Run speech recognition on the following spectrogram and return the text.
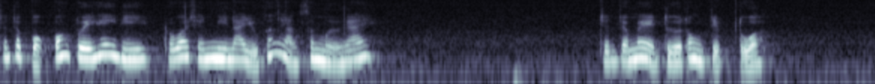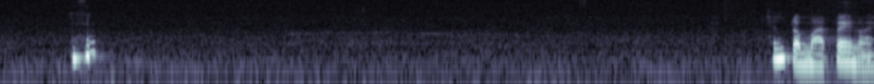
ฉันจะปกป้องตัวเองให้ดี เพราะว่าฉันมีนายอยู่ข้างหลังเสมอไง ฉันจะไม่ให้เธอต้องเจ็บตัว ฉันประมาทไปหน่อย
